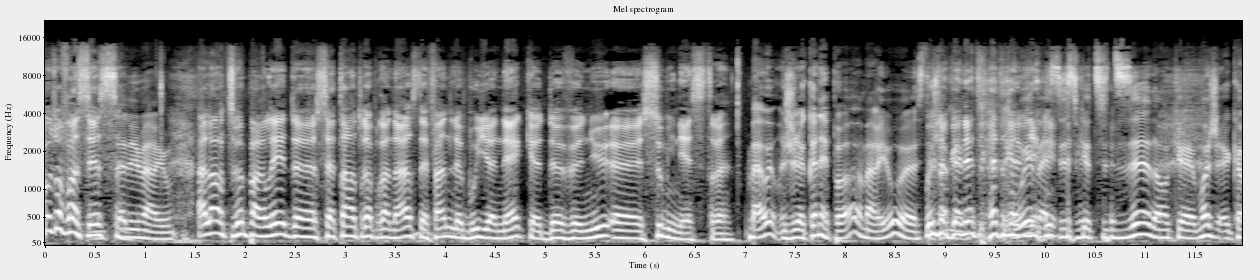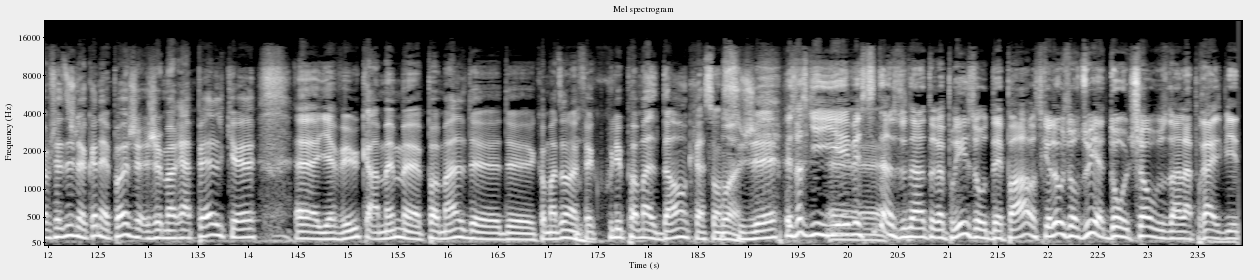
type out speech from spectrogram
Bonjour Francis. Salut Mario. Alors, tu veux parler de cet entrepreneur, Stéphane Le Bouillonnec, devenu euh, sous-ministre? Ben oui, je le connais pas, Mario. Euh, Moi, je le connais très, très oui, bien. ben, c'est ce que tu disais. Donc, euh, moi, je, comme je te dis, je le connais pas. Je, je me rappelle que euh, il y avait eu quand même euh, pas mal de, de comment dire, on a fait couler pas mal d'encre à son Ouais. sujet. C'est parce qu'il investit dans une entreprise au départ, parce que là, aujourd'hui, il y a d'autres choses dans la presse. Il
